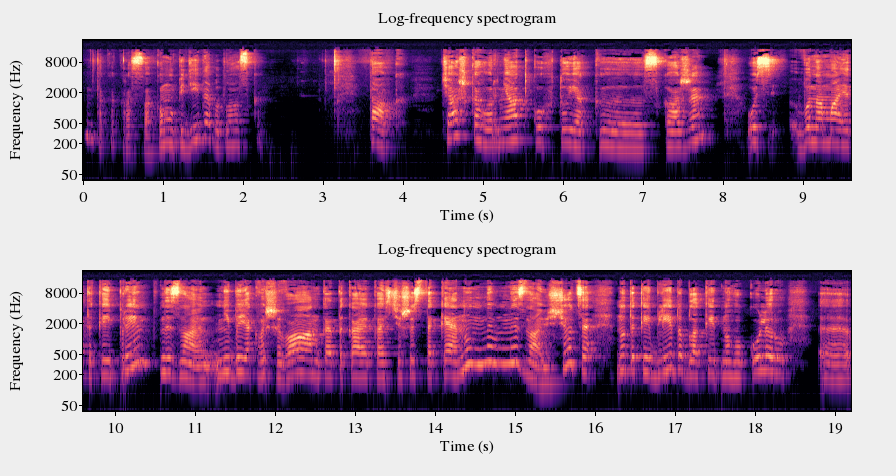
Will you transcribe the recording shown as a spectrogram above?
Ну, така краса. Кому підійде, будь ласка. Так, чашка, горнятку, хто як е, скаже. Ось вона має такий принт, не знаю, ніби як вишиванка, така якась чи щось таке. Ну, не, не знаю, що це. Ну, такий блідо-блакитного кольору. Е,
